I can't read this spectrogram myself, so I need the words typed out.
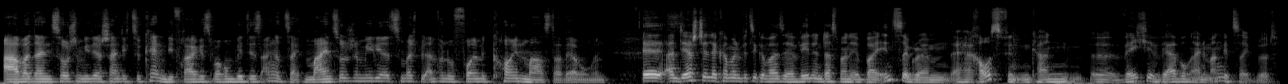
Aber dein Social Media scheint dich zu kennen. Die Frage ist, warum wird dir das angezeigt? Mein Social Media ist zum Beispiel einfach nur voll mit Coinmaster-Werbungen. Äh, an der Stelle kann man witzigerweise erwähnen, dass man bei Instagram herausfinden kann, äh, welche Werbung einem angezeigt wird.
